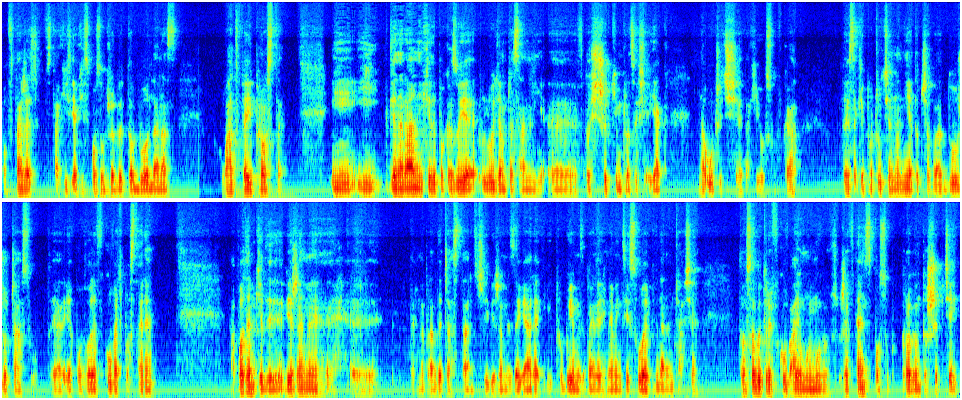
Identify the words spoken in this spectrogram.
powtarzać w taki jakiś sposób, żeby to było dla nas łatwe i proste. I, I, generalnie, kiedy pokazuję ludziom czasami e, w dość szybkim procesie, jak nauczyć się takiego słówka, to jest takie poczucie, no nie, to trzeba dużo czasu, to ja, ja powolę wkuwać po staremu. A potem, kiedy bierzemy e, tak naprawdę czas start, czyli bierzemy zegarek i próbujemy zapamiętać jak najwięcej słówek w danym czasie, to osoby, które wkuwają, mówią, że w ten sposób robią to szybciej,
